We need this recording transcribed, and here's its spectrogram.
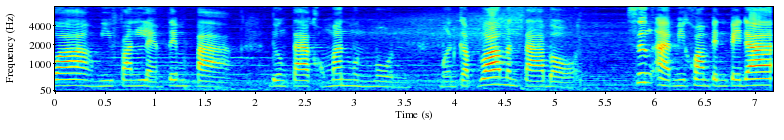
กว้าง มีฟันแหลมเต็มปาก ดวงตาของมันหมุนๆเหมือนกับว่ามันตาบอด ซึ่งอาจมีความเป็นไปได้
